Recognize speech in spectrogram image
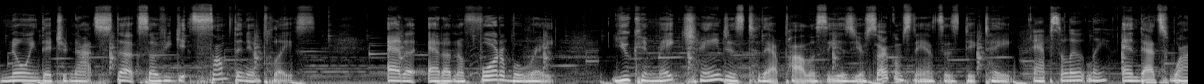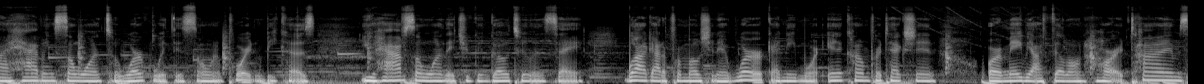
knowing that you're not stuck. So if you get something in place at a at an affordable rate, you can make changes to that policy as your circumstances dictate. Absolutely. And that's why having someone to work with is so important because you have someone that you can go to and say, Well, I got a promotion at work, I need more income protection, or maybe I fell on hard times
